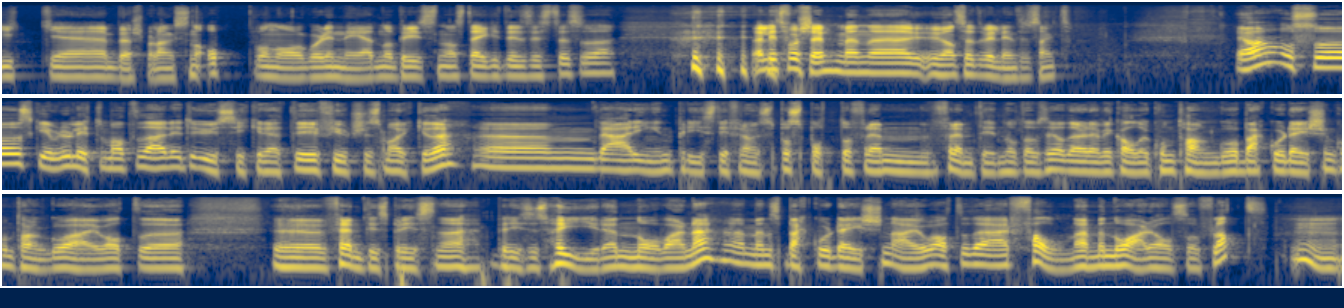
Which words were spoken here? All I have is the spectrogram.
gikk eh, børsbalansene opp, og nå går de ned når prisen har steget i det siste. Så det er litt forskjell, men uh, uansett veldig interessant. Ja, og så skriver du litt om at det er litt usikkerhet i futures-markedet. Um, det er ingen prisdifferanse på spot og frem, fremtiden, og det er det vi kaller contango backwardation. Contango er jo at uh, fremtidsprisene prises høyere enn nåværende, uh, mens backwardation er jo at det er fallende. Men nå er det jo altså flatt, Mm.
